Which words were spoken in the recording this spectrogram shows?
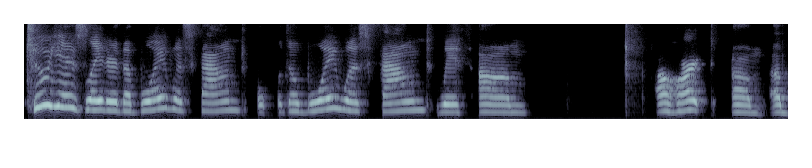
Two years later, the boy was found. The boy was found with um a heart um a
